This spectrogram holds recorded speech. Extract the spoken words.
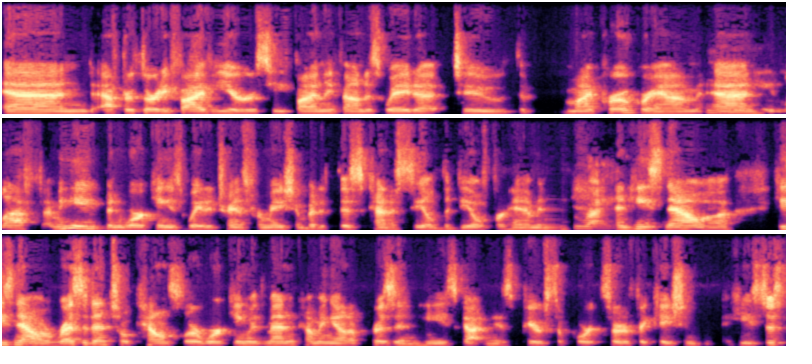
And after 35 years he finally found his way to to the, my program and he left. I mean he'd been working his way to transformation but it, this kind of sealed the deal for him. And right. and he's now a he's now a residential counselor working with men coming out of prison. He's gotten his peer support certification. He's just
